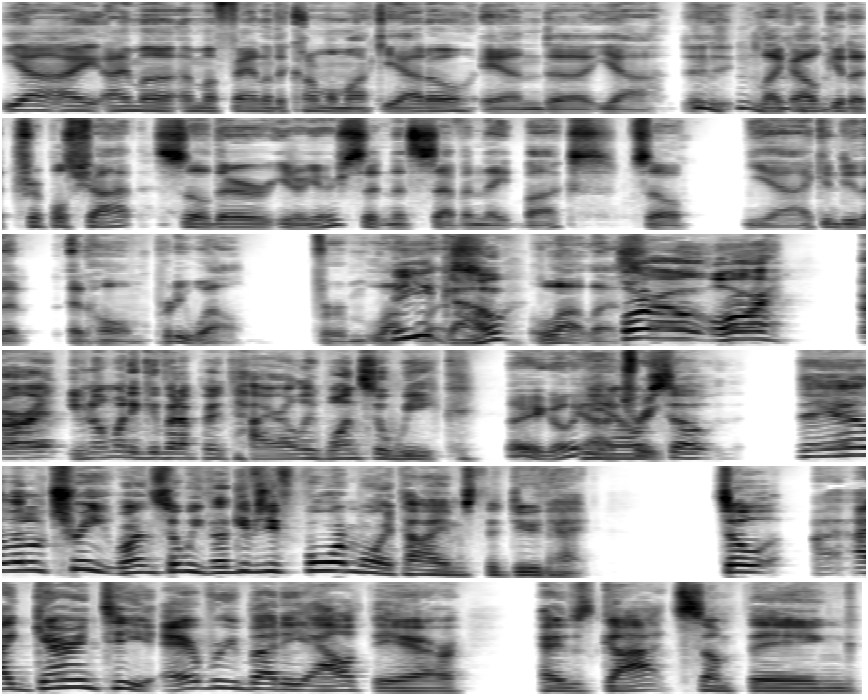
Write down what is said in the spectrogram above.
Yeah, I, I'm a I'm a fan of the caramel macchiato, and uh, yeah, uh, like I'll get a triple shot. So they're you know you're sitting at seven eight bucks. So yeah, I can do that at home pretty well for a lot. Less. There you less. go. A lot less. Or or or you don't want to give it up entirely once a week. there you go. Yeah, you know, so yeah, a little treat once a week. That gives you four more times to do that. So I, I guarantee everybody out there has got something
